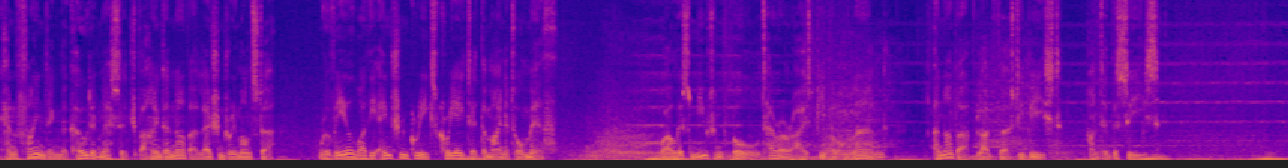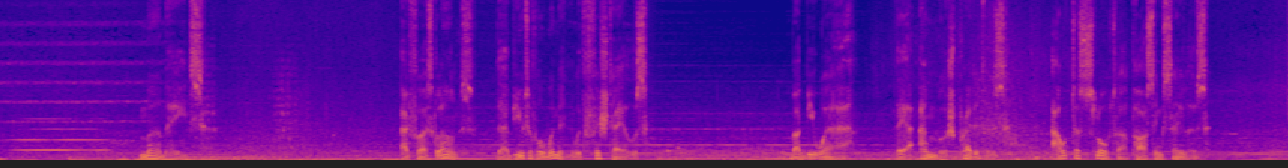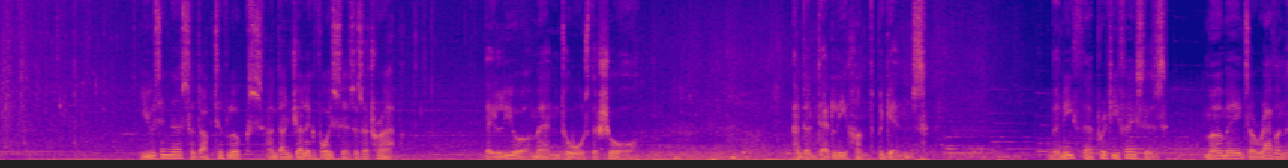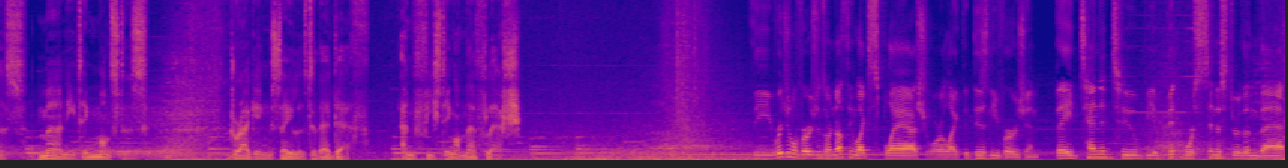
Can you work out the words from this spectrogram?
Can finding the coded message behind another legendary monster reveal why the ancient Greeks created the Minotaur myth? While this mutant bull terrorized people on land, another bloodthirsty beast hunted the seas. Mermaids. At first glance, they're beautiful women with fishtails. But beware, they are ambush predators, out to slaughter passing sailors. Using their seductive looks and angelic voices as a trap, they lure men towards the shore. And a deadly hunt begins. Beneath their pretty faces, mermaids are ravenous, man-eating monsters, dragging sailors to their death and feasting on their flesh. Original versions are nothing like Splash or like the Disney version. They tended to be a bit more sinister than that.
